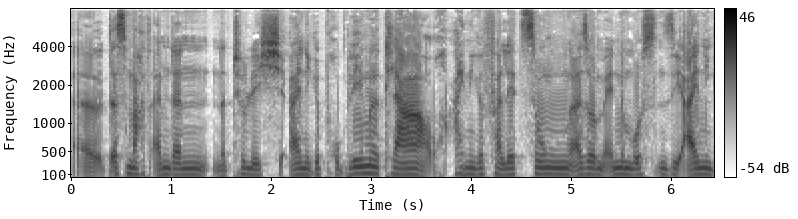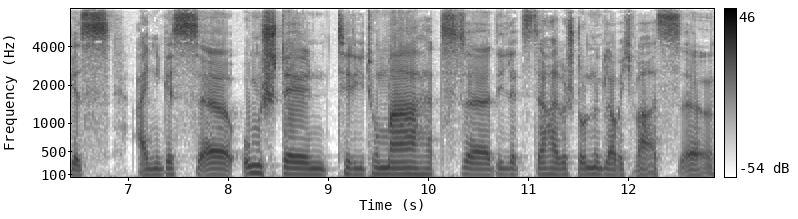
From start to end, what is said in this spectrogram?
Äh, das macht einem dann natürlich einige Probleme, klar, auch einige Verletzungen. Also am Ende mussten sie einiges, einiges äh, umstellen. Teddy Thomas hat äh, die letzte halbe Stunde, glaube ich, war es, äh,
